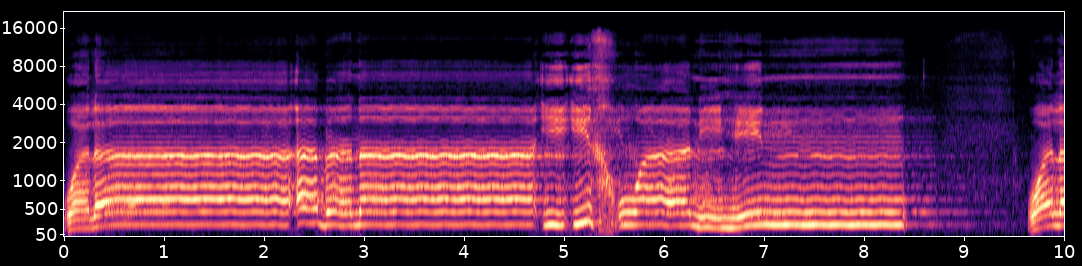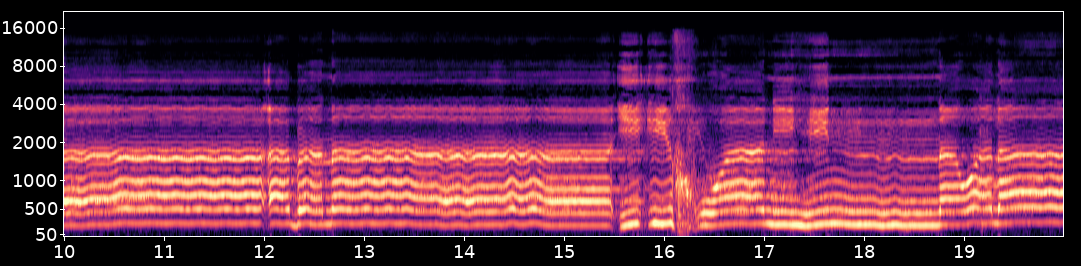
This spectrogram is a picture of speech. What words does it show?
ولا أبناء إخوانهن ولا أبناء إخوانهن ولا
